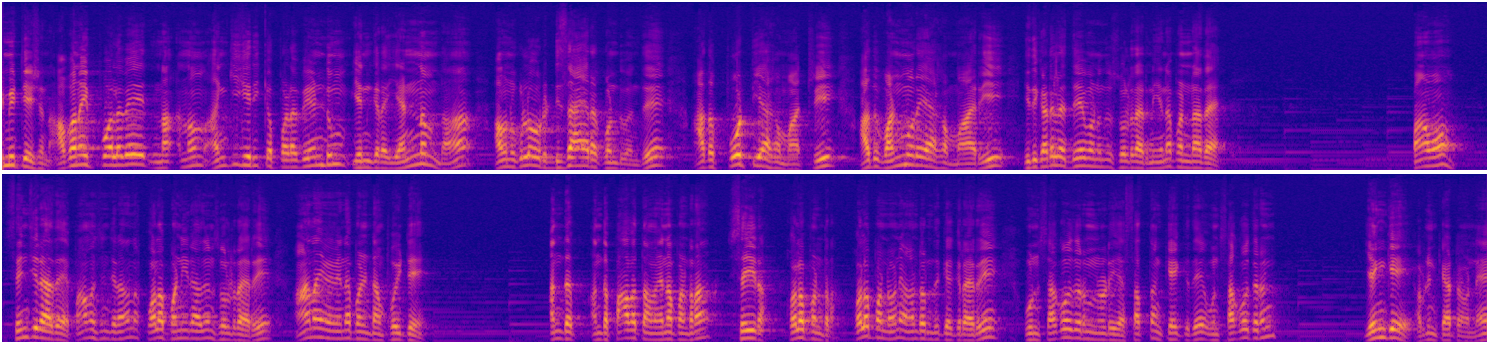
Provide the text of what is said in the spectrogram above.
இமிட்டேஷன் அவனைப் போலவே நாம் அங்கீகரிக்கப்பட வேண்டும் என்கிற எண்ணம் தான் அவனுக்குள்ள ஒரு டிசையரை கொண்டு வந்து அதை போட்டியாக மாற்றி அது வன்முறையாக மாறி இது கடையில் தேவன் வந்து சொல்றாரு நீ என்ன பண்ணாத? பாவம் செஞ்சிடாத. பாவம் செஞ்சிடாத கொலை பண்ணிடாதன்னு சொல்றாரு. ஆனா இவன் என்ன பண்ணிட்டான்? போயிட்டு அந்த அந்த பாவத்தை அவன் என்ன பண்றான்? செய்யறான் கொலை பண்றான். கொலை பண்ண உடனே ஆண்டவர் வந்து கேட்கிறாரு உன் சகோதரனுடைய சத்தம் கேட்குதே உன் சகோதரன் எங்கே? அப்படின்னு கேட்ட உடனே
